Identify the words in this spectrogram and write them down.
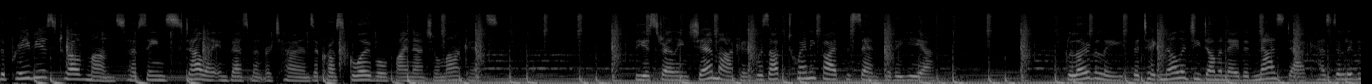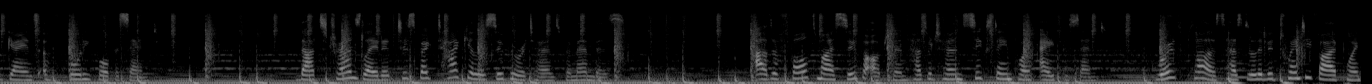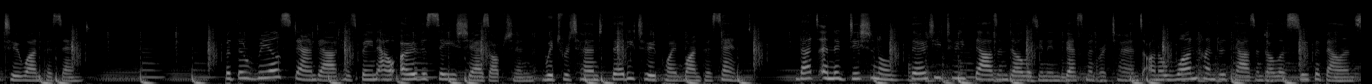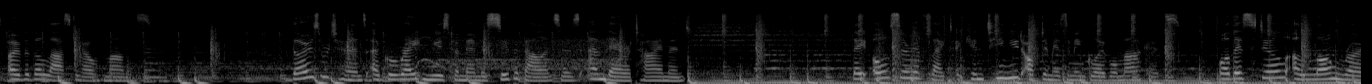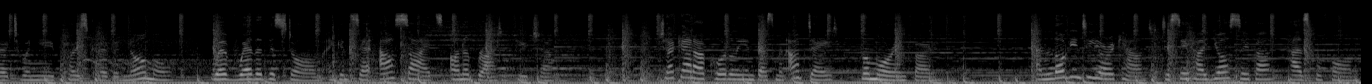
The previous 12 months have seen stellar investment returns across global financial markets. The Australian share market was up 25% for the year. Globally, the technology-dominated Nasdaq has delivered gains of 44%. That's translated to spectacular super returns for members. Our default My Super option has returned 16.8%. Growth Plus has delivered 25.21%. But the real standout has been our Overseas Shares option, which returned 32.1%. That's an additional $32,000 in investment returns on a $100,000 super balance over the last 12 months. Those returns are great news for members' super balances and their retirement. They also reflect a continued optimism in global markets. While there's still a long road to a new post-COVID normal, we've weathered the storm and can set our sights on a brighter future. Check out our quarterly investment update for more info. And log into your account to see how your super has performed.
